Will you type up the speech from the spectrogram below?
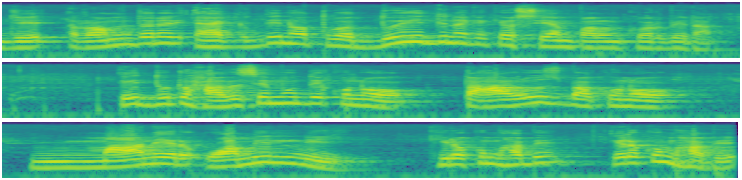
যে রমজানের একদিন অথবা দুই দিন আগে কেউ সিয়াম পালন করবে না। এই দুটো হাদিসের মধ্যে কোনো তারুজ বা কোনো মানের অমিল নেই। কীরকমভাবে এরকমভাবে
